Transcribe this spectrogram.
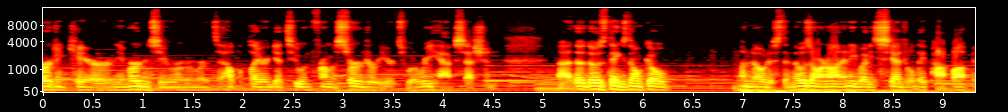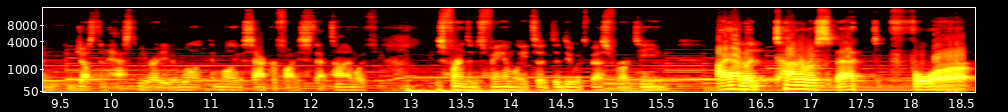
urgent care or the emergency room or to help a player get to and from a surgery or to a rehab session. Uh, th- those things don't go unnoticed and those aren't on anybody's schedule. They pop up and, and, Justin has to be ready to willing and willing to sacrifice that time with his friends and his family to, to do what's best for our team. I have a ton of respect for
